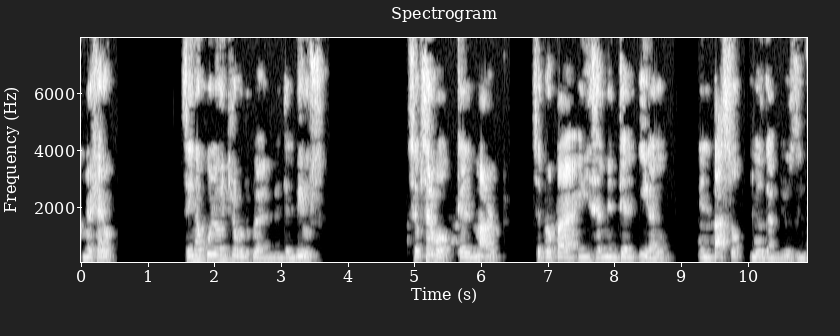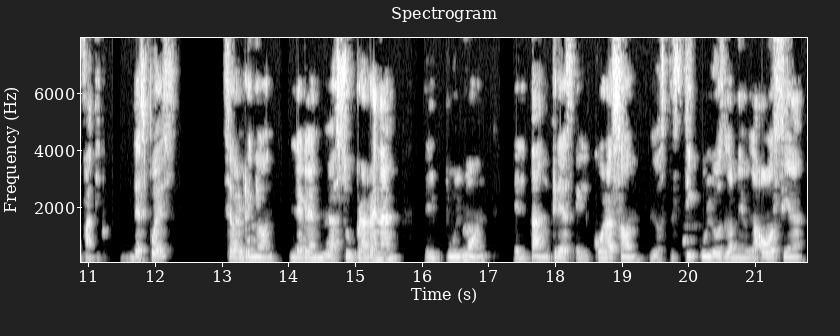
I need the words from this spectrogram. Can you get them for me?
cangrejero, se inoculó intramuscularmente el virus. Se observó que el MARP se propaga inicialmente al hígado, el vaso y los ganglios linfáticos. Después se va el riñón, la glándula suprarrenal, el pulmón, el páncreas, el corazón, los testículos, la médula ósea,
